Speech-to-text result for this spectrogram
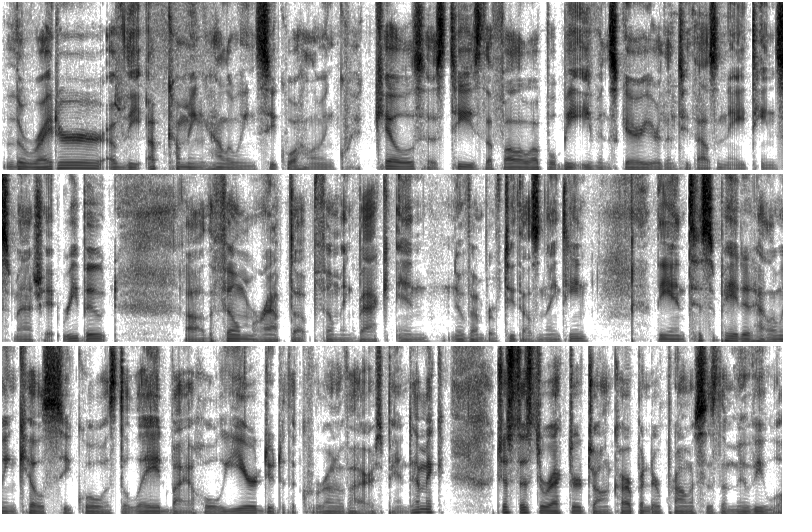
The writer of the upcoming Halloween sequel, Halloween Quick Kills, has teased the follow up will be even scarier than 2018 smash hit reboot. Uh, the film wrapped up filming back in November of 2019. The anticipated Halloween Kills sequel was delayed by a whole year due to the coronavirus pandemic, just as director John Carpenter promises the movie will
